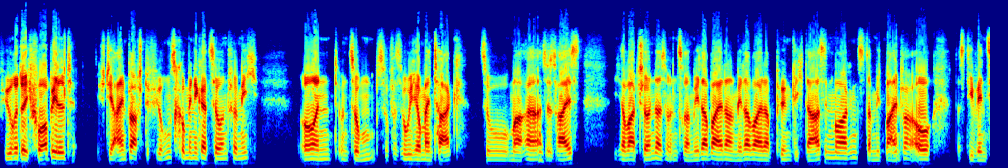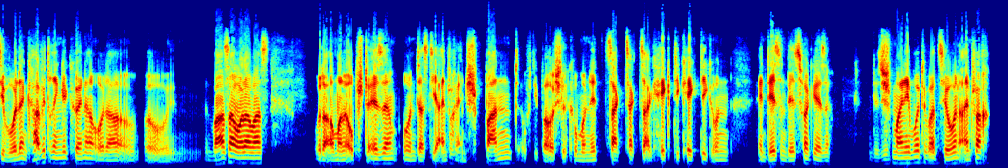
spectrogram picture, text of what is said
führe durch Vorbild ist die einfachste Führungskommunikation für mich. Und, und so, so versuche ich auch meinen Tag zu machen. Also das heißt, ich erwarte schon, dass unsere Mitarbeiter und Mitarbeiter pünktlich da sind morgens, damit man einfach auch, dass die, wenn sie wollen, einen Kaffee trinken können oder Wasser oder was, oder auch mal Obst essen und dass die einfach entspannt auf die Baustelle kommen und nicht zack, zack, zack, Hektik, Hektik und das und das vergessen. Und das ist meine Motivation, einfach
